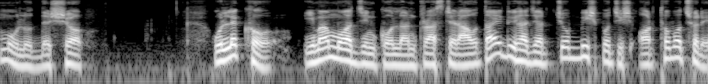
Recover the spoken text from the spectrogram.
মূল উদ্দেশ্য। উল্লেখ্য ইমাম মোয়াজ্জিন কল্যাণ ট্রাস্টের আওতায় দুই হাজার চব্বিশ পঁচিশ অর্থ বছরে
